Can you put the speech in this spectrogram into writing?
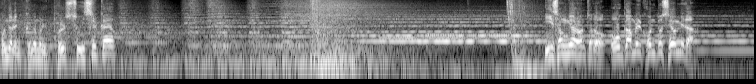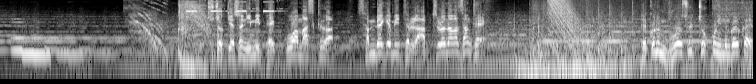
오늘은 그놈을 볼 수 있을까요? 이성년 헌터도 오감을 곤두세웁니다. 추적기에선 이미 백구와 마스크가 300여 미터를 앞질러 나간 상태. 백구는 무엇을 쫓고 있는 걸까요?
